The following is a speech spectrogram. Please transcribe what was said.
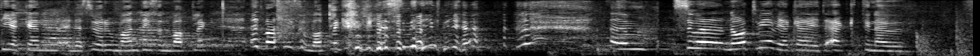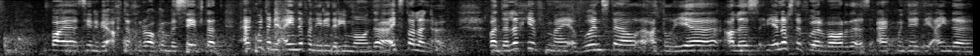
teken en dit is so romanties en maklik. Dit was nie so maklik gewees nie. Nee. Ehm um, so na 2 weke het ek toe nou baie senuweeagtig geraak en besef dat ek moet aan die einde van hierdie 3 maande 'n uitstalling hou. Want hulle gee vir my 'n woonstel, 'n ateljee, alles. Die enigste voorwaarde is ek moet net die einde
